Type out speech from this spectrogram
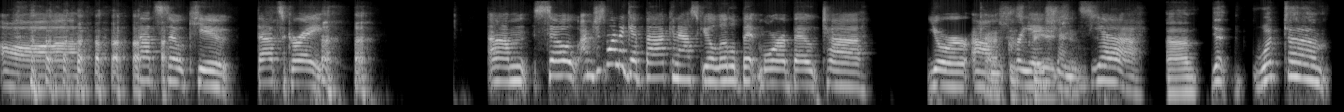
Aw. That's so cute. That's great. Um, so I just want to get back and ask you a little bit more about uh, your um, creations. creations. Yeah. Um, yeah. What, um,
